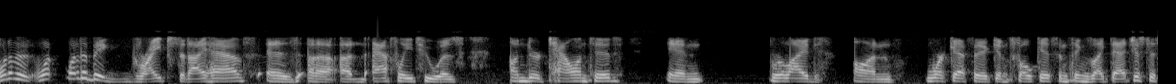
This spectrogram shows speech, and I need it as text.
One of the one, one of the big gripes that I have as uh, an athlete who was under talented and relied on work ethic and focus and things like that, just to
